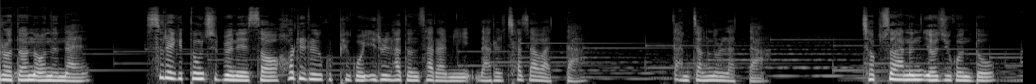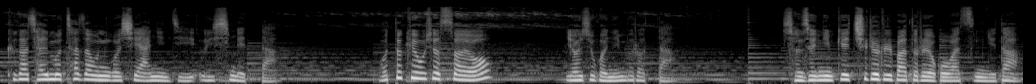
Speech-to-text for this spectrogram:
그러던 어느 날 쓰레기통 주변에서 허리를 굽히고 일을 하던 사람이 나를 찾아왔다. 깜짝 놀랐다. 접수하는 여직원도 그가 잘못 찾아온 것이 아닌지 의심했다. 어떻게 오셨어요? 여직원이 물었다. 선생님께 치료를 받으려고 왔습니다.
